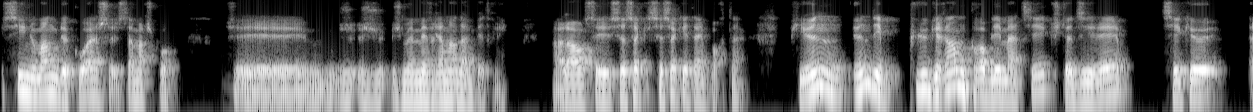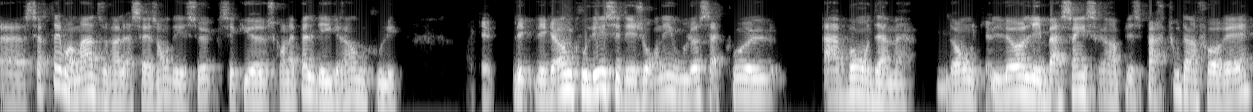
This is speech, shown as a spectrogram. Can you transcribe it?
s'il nous manque de quoi, ça marche pas. Je, je, me mets vraiment dans le pétrin. Alors, c'est c'est ça, qui- c'est ça qui est important. Puis une, une des plus grandes problématiques, je te dirais, c'est que à certains moments durant la saison des sucres, c'est qu'il y a ce qu'on appelle des grandes coulées. Les grandes coulées, c'est des journées où là, ça coule abondamment. Donc là, les bassins se remplissent partout dans la forêt.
